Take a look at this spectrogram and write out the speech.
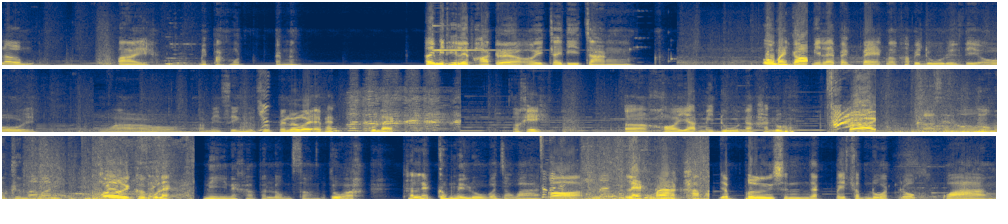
เริ่ม ไป ไม่ปักหมดแป๊บนึงเอ้ยมีเทเลพอร์ตด้วยเหรอเอ้ยใจดีจัง โอ้ my god มีอะไรแปลกๆ เราเข้าไปดูด้วยสิ โอ้ย ว้าว Amazing สุดๆ ไปเลย iPad กูแลกโอเค เอ่อ ขออนุญาตไม่ดูนะคะลูกไปเอ้ยเครื่องกูแลกนีนะครับพัดลมสองตัว ถ้าแหลกก็ไม่รู้ว่าจะว่าก็แหลกมากครับ อย่าพึ่งฉันอยากไปสำรวจโลกกว้าง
